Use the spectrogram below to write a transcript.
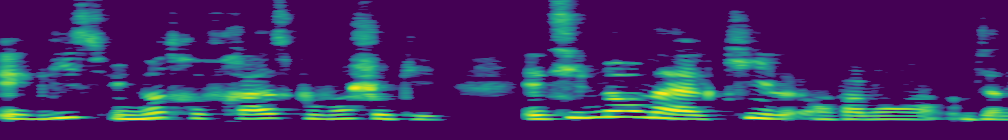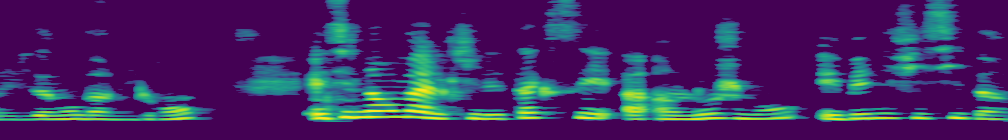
et glisse une autre phrase pouvant choquer. Est-il normal qu'il, en parlant bien évidemment d'un migrant, est-il normal qu'il ait accès à un logement et bénéficie d'un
